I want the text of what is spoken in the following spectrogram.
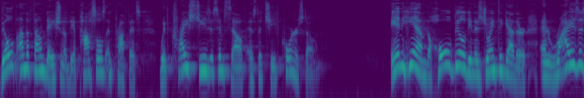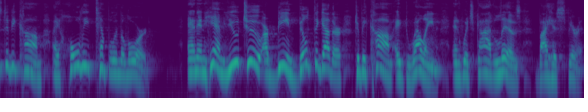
built on the foundation of the apostles and prophets, with Christ Jesus himself as the chief cornerstone. In him, the whole building is joined together and rises to become a holy temple in the Lord. And in him, you too are being built together to become a dwelling in which God lives by his Spirit.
